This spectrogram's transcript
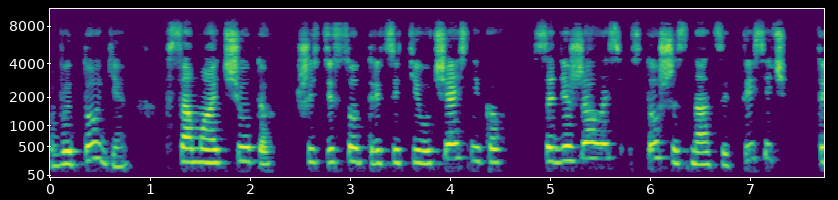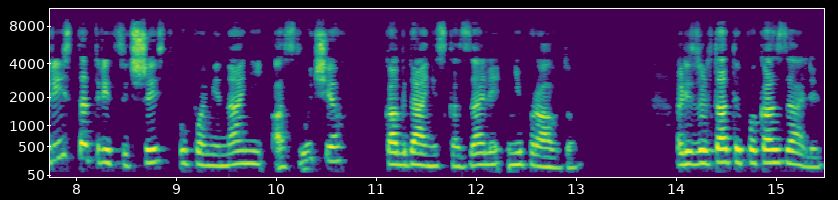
В итоге в самоотчетах 630 участников содержалось 116 336 упоминаний о случаях, когда они сказали неправду. Результаты показали,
